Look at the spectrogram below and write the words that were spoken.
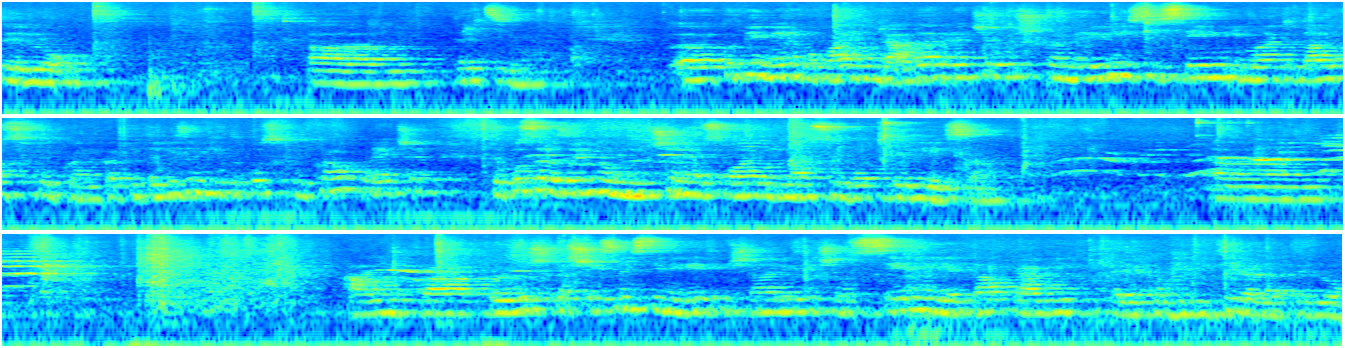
telo. Uh, recimo, Uh, kot bi imela pokvarjen radar, reče Uška, merilni sistem ima totalno sfukan. Kapitalizem jih je tako sfukal, reče, tako so razredno uničene v svojem odnosu do telesa. Um, ali pa, ko je Uška 16 leti prišla na lezbično sceno, je ta pravi rehabilitirala telo.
